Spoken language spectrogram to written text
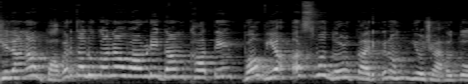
જિલ્લાના બાબર તાલુકાના વાવડી ગામ ખાતે ભવ્ય અશ્વદોળ કાર્યક્રમ યોજાયો હતો.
